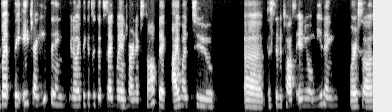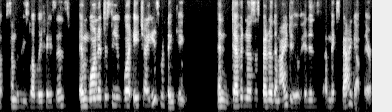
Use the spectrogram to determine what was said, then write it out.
But the HIE thing, you know, I think it's a good segue into our next topic. I went to uh, the Civitas annual meeting where I saw some of these lovely faces and wanted to see what HIEs were thinking. And Deven knows this better than I do. It is a mixed bag out there.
